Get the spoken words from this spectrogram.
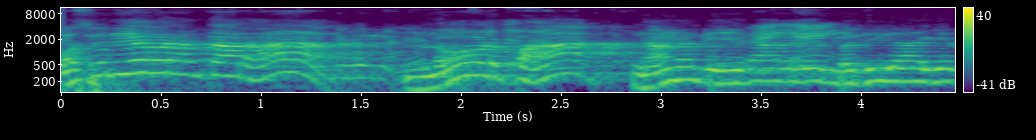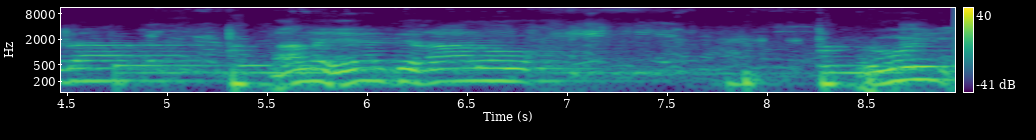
ವಸುದೇವರಂತಾರ, ನೋಡಪ್ಪ ನನ್ನದು ಈಗಾಗಲೇ ಮದುವೆ ಆಗಿದೆ ನನ್ನ ಹೆಂಡತಿ ನಾಳು ರೋಹಿಣಿ.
